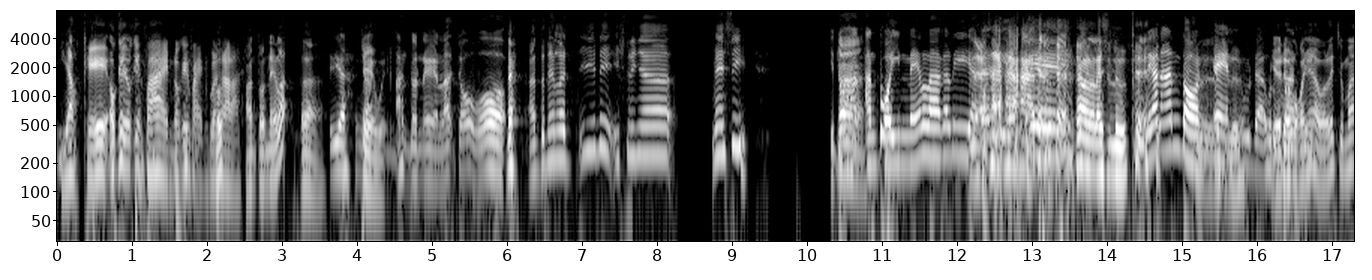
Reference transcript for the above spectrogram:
Iya oke oke oke fine oke fine gua Oh. salah Antonella, ah, Iya, cewek. Antonella cowok. Dah, Antonella ini istrinya Messi. Itu Nah. An- Antoinella kali ada Nah. ING. Ngeles lu. Ini kan Anton. Les N lu. udah huruf ya udah pokoknya awalnya cuma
